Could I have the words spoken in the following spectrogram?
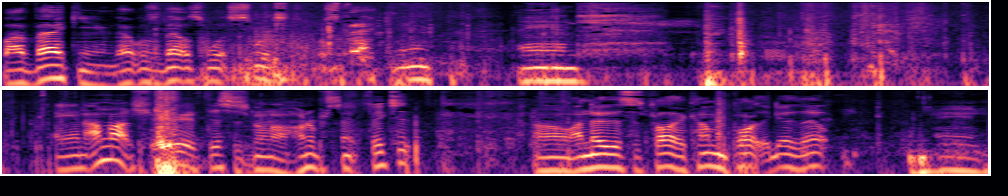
by vacuum. That was that was what switched was vacuum, and and I'm not sure if this is gonna 100% fix it. Um, I know this is probably a common part that goes out. And,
